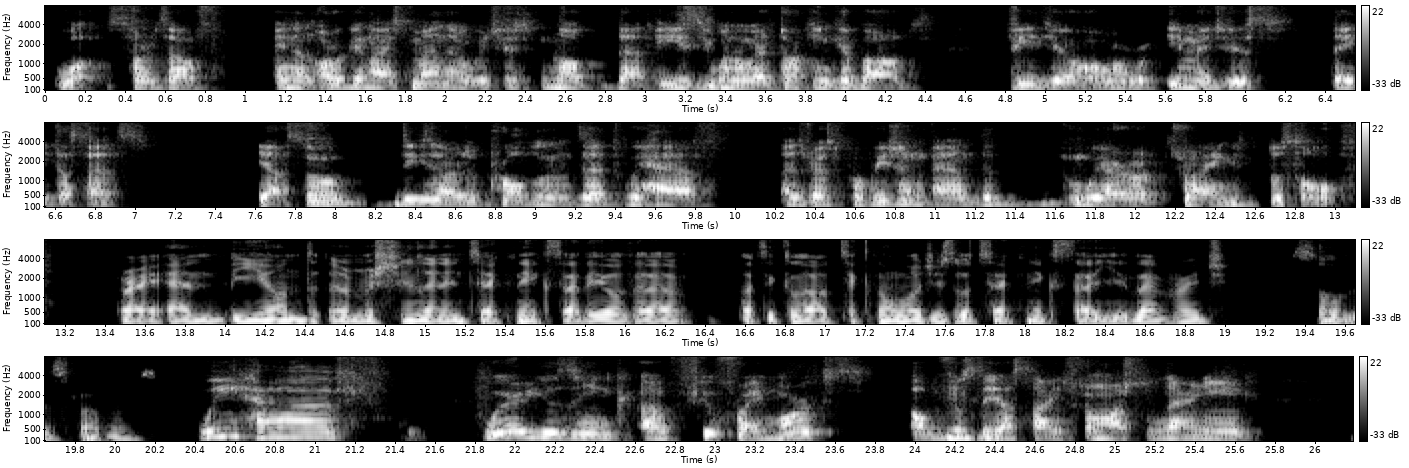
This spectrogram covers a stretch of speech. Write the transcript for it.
well, sort of in an organized manner, which is not that easy when we're talking about video or images data sets. Yeah, so these are the problems that we have at Respo Vision and we are trying to solve. Right. And beyond uh, machine learning techniques, are there other particular technologies or techniques that you leverage to solve these problems? We have, we're using a few frameworks. Obviously, mm-hmm. aside from machine learning,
